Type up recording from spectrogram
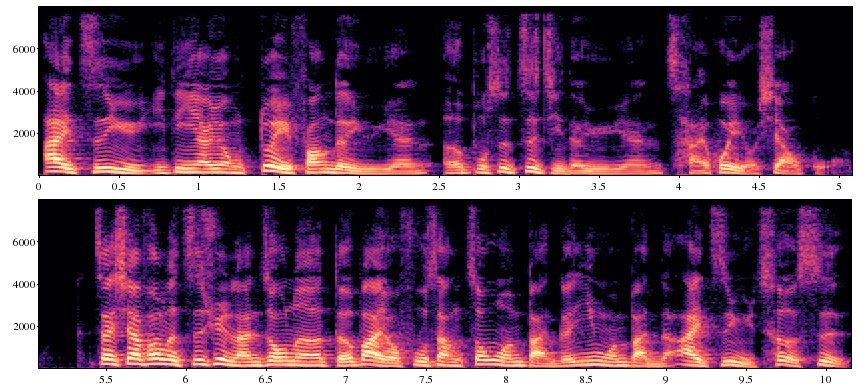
爱之语一定要用对方的语言，而不是自己的语言，才会有效果。在下方的资讯栏中呢，德爸有附上中文版跟英文版的爱之语测试。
